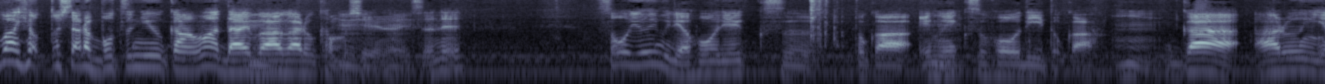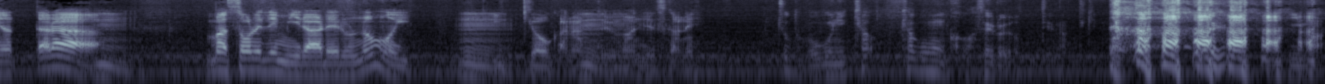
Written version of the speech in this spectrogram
はひょっとしたら没入感はだいぶ上がるかもしれないですよね、そういう意味では 4DX とか MX4D とかがあるんやったら、うん。まあそれで見られるのも一うん興かなという感じですかね、ちょっと僕に脚脚本書かせろよってなってきた 今。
